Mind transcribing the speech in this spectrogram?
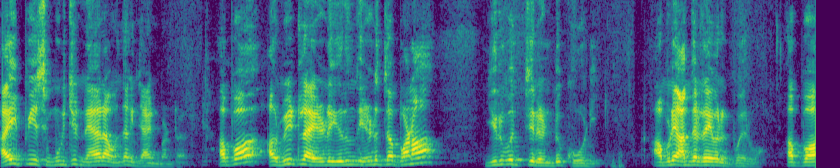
ஐபிஎஸ் முடிச்சுட்டு நேராக வந்து அங்கே ஜாயின் பண்ணுறாரு அப்போது அவர் வீட்டில் எடு இருந்து எடுத்த பணம் இருபத்தி ரெண்டு கோடி. அப்படியே அந்த டிரைவருக்கு போயிடுவோம் அப்போ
